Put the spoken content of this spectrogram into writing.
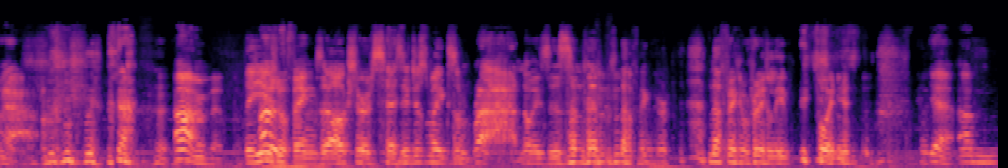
yeah. I don't remember. The usual things that Oxford says, he just makes some rah noises and then nothing, nothing really poignant. Yeah, um,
